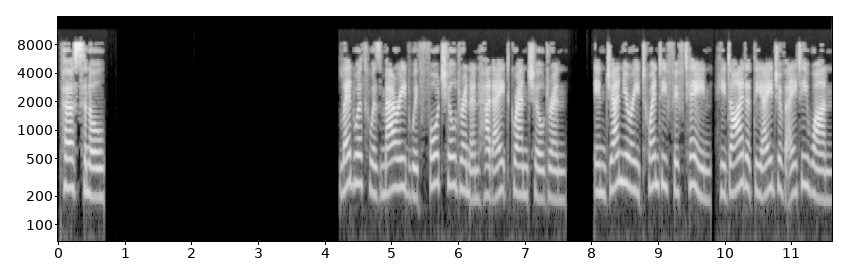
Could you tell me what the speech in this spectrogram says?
Personal Ledwith was married with four children and had eight grandchildren. In January 2015, he died at the age of 81.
